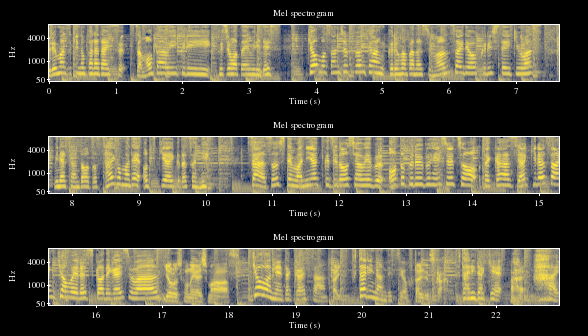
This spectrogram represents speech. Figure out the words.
車好きのパラダイスザモーターウィークリー藤本恵美里です。今日も30分間車話満載でお送りしていきます。皆さんどうぞ最後までお付き合いくださいね。さあそしてマニアック自動車ウェブオートプルーブ編集長高橋明さん今日もよろしくお願いします。よろしくお願いします。今日はね高橋さん、はい、2人なんですよ。2人ですか？2人だけ。はい、はい、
